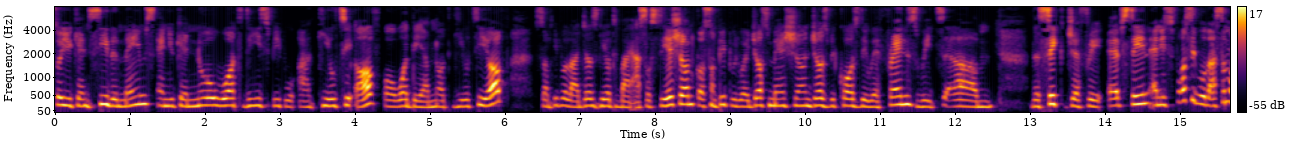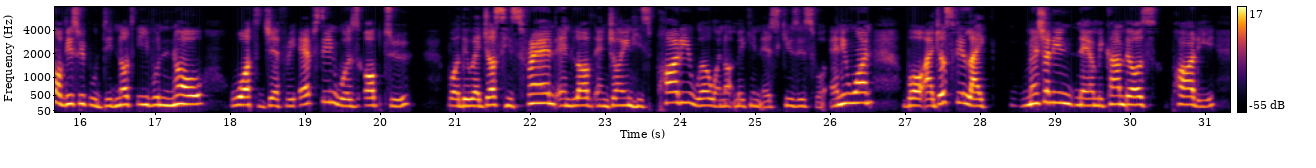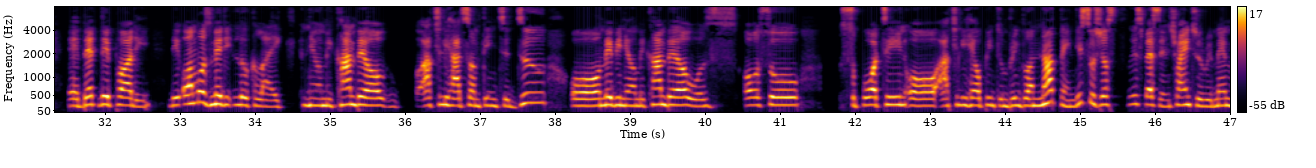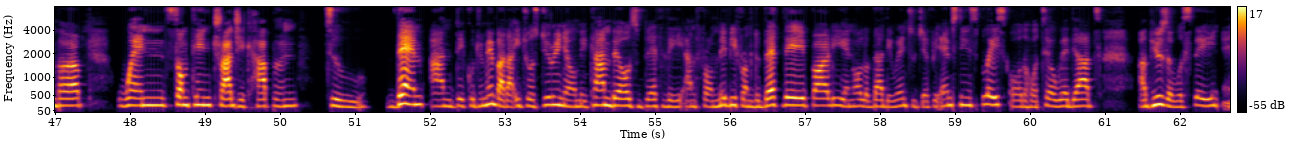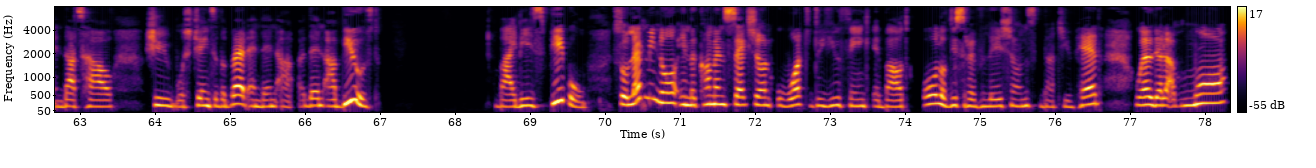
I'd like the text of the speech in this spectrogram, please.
so you can see the names and you can know what these people are guilty of or what they are not guilty of. Some people are just guilty by association because some people were just mentioned just because they were friends with um, the sick Jeffrey Epstein. And it's possible that some of these people did not even know what Jeffrey Epstein was up to but they were just his friend and loved enjoying his party. Well, we're not making excuses for anyone, but I just feel like mentioning Naomi Campbell's party, a birthday party, they almost made it look like Naomi Campbell actually had something to do, or maybe Naomi Campbell was also supporting or actually helping to bring blood. Nothing. This was just this person trying to remember when something tragic happened to them and they could remember that it was during Naomi Campbell's birthday and from maybe from the birthday party and all of that they went to Jeffrey Epstein's place or the hotel where that abuser was staying and that's how she was chained to the bed and then uh, then abused by these people. So let me know in the comment section what do you think about all of these revelations that you've heard? Well there are more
